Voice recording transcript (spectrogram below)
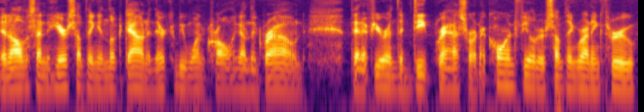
and all of a sudden hear something and look down and there could be one crawling on the ground that if you're in the deep grass or in a cornfield or something running through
